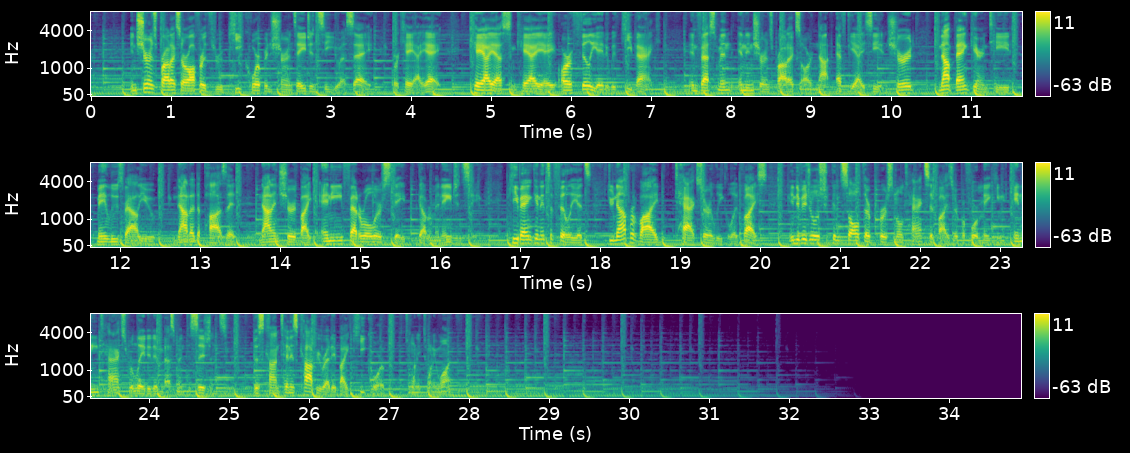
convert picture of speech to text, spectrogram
Insurance products are offered through KeyCorp Insurance Agency USA or KIA. KIS and KIA are affiliated with KeyBank. Investment and insurance products are not FDIC insured, not bank guaranteed, may lose value, not a deposit, not insured by any federal or state government agency. KeyBank and its affiliates do not provide tax or legal advice. Individuals should consult their personal tax advisor before making any tax related investment decisions. This content is copyrighted by KeyCorp 2021.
